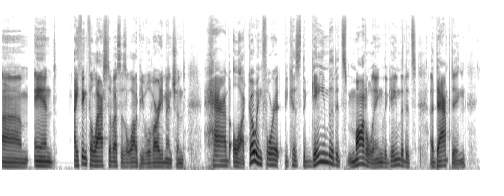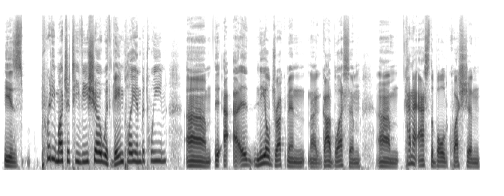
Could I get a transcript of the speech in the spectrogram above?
Um, and I think The Last of Us, as a lot of people have already mentioned, had a lot going for it because the game that it's modeling, the game that it's adapting, is pretty much a TV show with gameplay in between. Um, it, I, Neil Druckmann, uh, God bless him, um, kind of asked the bold question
